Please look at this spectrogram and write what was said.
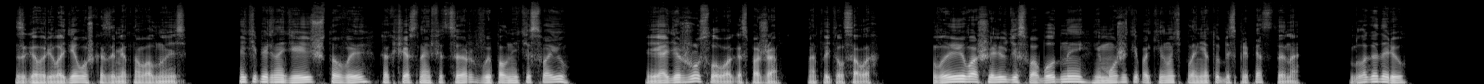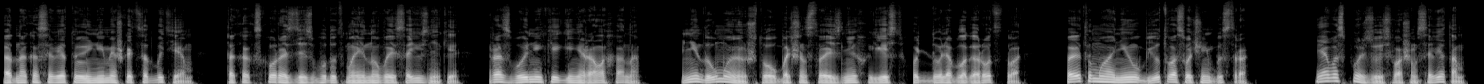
— заговорила девушка, заметно волнуясь. «И теперь надеюсь, что вы, как честный офицер, выполните свою». «Я держу слово, госпожа», — ответил Салах. «Вы и ваши люди свободны и можете покинуть планету беспрепятственно. Благодарю. Однако советую не мешкать с отбытием, так как скоро здесь будут мои новые союзники, разбойники генерала Хана. Не думаю, что у большинства из них есть хоть доля благородства, поэтому они убьют вас очень быстро. Я воспользуюсь вашим советом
